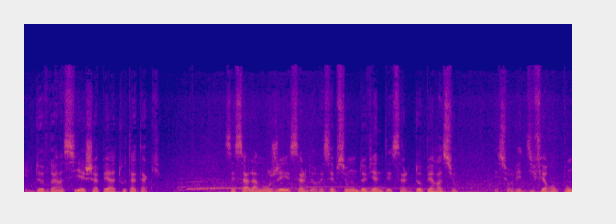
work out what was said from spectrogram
Il devrait ainsi échapper à toute attaque. Ces salles à manger et salles de réception deviennent des salles d'opération, et sur les différents ponts,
